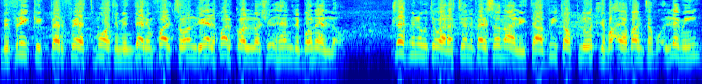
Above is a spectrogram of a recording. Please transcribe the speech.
bi free-kick perfett mogħti minn Darren Falzon li għeleb għal kollox lil Henry Bonello. Tliet minuti wara azzjoni personali ta' Vito Plut li baqa' javanza fuq il-lemin,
